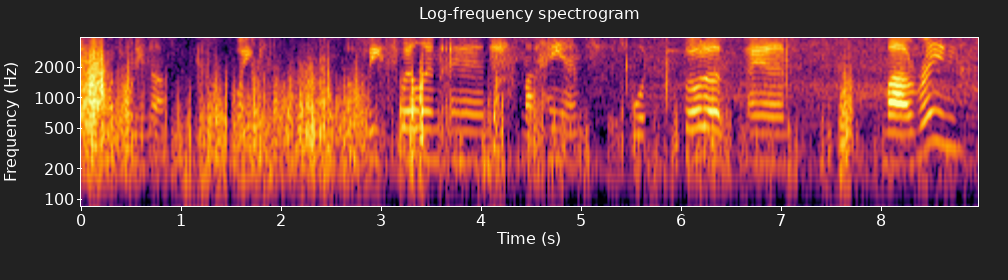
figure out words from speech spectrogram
28th or 29th week. My feet swelling and my hands swelled up and my ring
